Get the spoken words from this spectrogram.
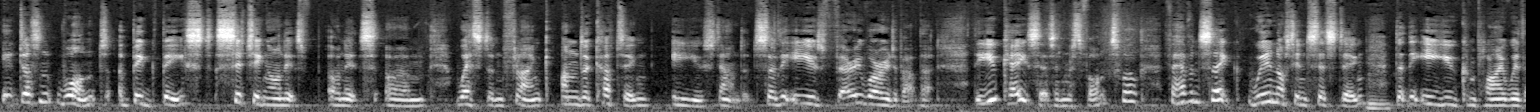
It doesn't want a big beast sitting on its on its um, western flank undercutting EU standards. So the EU is very worried about that. The UK says in response, well, for heaven's sake, we're not insisting Mm. that the EU comply with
